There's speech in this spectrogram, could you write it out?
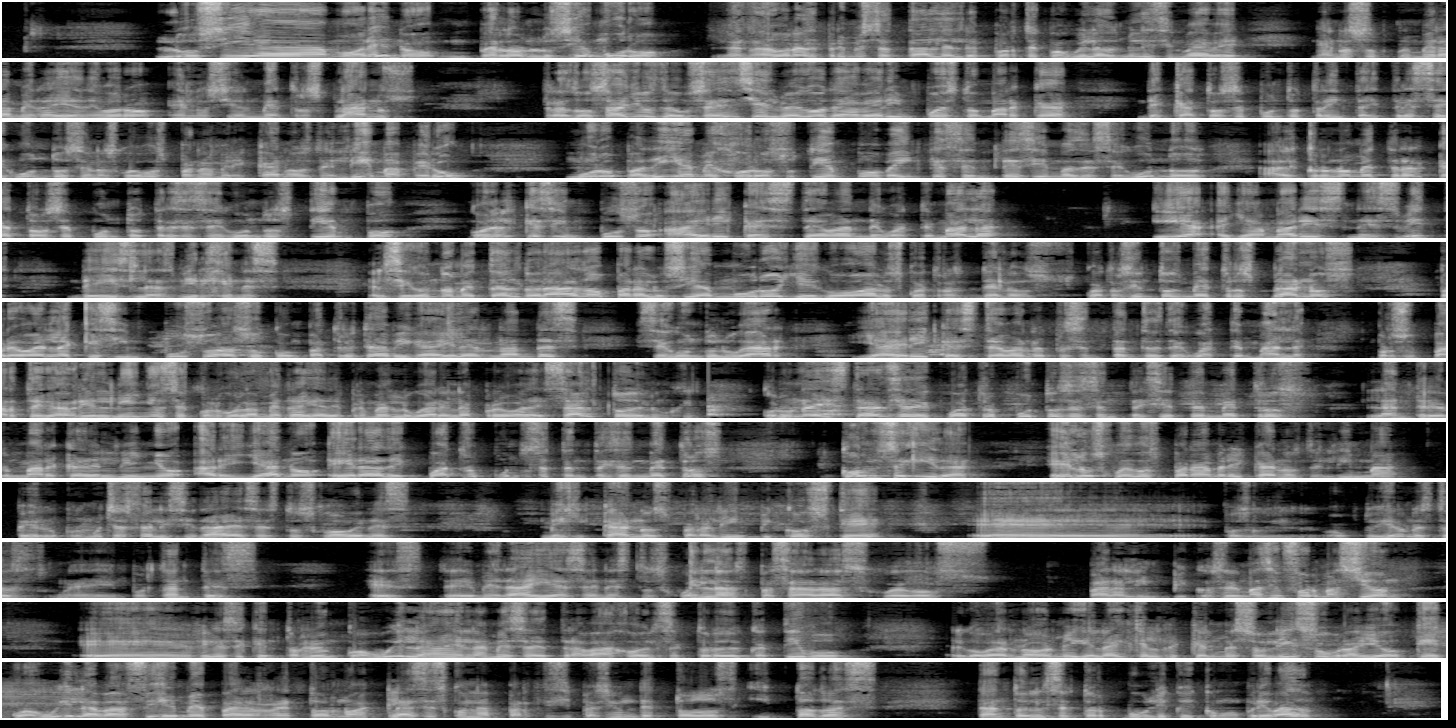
Lucía Moreno, perdón, Lucía Muro, ganadora del Premio Estatal del Deporte Coahuila 2019, ganó su primera medalla de oro en los 100 metros planos. Tras dos años de ausencia y luego de haber impuesto marca de 14.33 segundos en los Juegos Panamericanos de Lima, Perú, Muro Padilla mejoró su tiempo 20 centésimas de segundo al cronometrar 14.13 segundos, tiempo con el que se impuso a Erika Esteban de Guatemala y a Yamaris Nesbit de Islas Vírgenes. El segundo metal dorado para Lucía Muro llegó a los cuatro, de los 400 metros planos, prueba en la que se impuso a su compatriota Abigail Hernández, segundo lugar, y a Erika Esteban, representantes de Guatemala. Por su parte, Gabriel Niño se colgó la medalla de primer lugar en la prueba de salto de longitud, con una distancia de 4.67 metros. La anterior marca del niño Arellano era de 4.76 metros, conseguida en los Juegos Panamericanos de Lima, Perú. Pues muchas felicidades a estos jóvenes mexicanos paralímpicos que eh, pues, obtuvieron estas eh, importantes este, medallas en estos en las pasadas Juegos Paralímpicos. En más información, eh, fíjese que en Torreón, Coahuila, en la mesa de trabajo del sector educativo, el gobernador Miguel Ángel Riquelme Solís subrayó que Coahuila va firme para el retorno a clases con la participación de todos y todas, tanto en el sector público y como privado.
